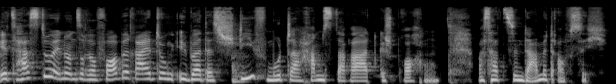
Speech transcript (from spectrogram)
jetzt hast du in unserer Vorbereitung über das Stiefmutter-Hamsterrad gesprochen. Was hat's denn damit auf sich?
